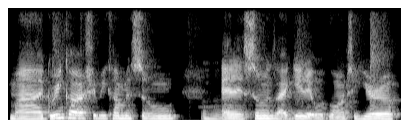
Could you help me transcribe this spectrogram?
my green card should be coming soon. Mm-hmm. And as soon as I get it, we're going to Europe.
